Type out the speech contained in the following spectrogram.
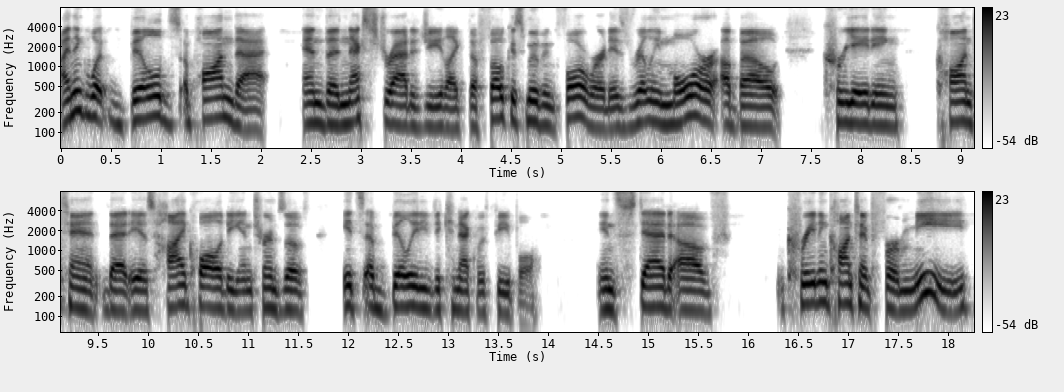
I think what builds upon that and the next strategy, like the focus moving forward, is really more about creating content that is high quality in terms of its ability to connect with people instead of creating content for me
